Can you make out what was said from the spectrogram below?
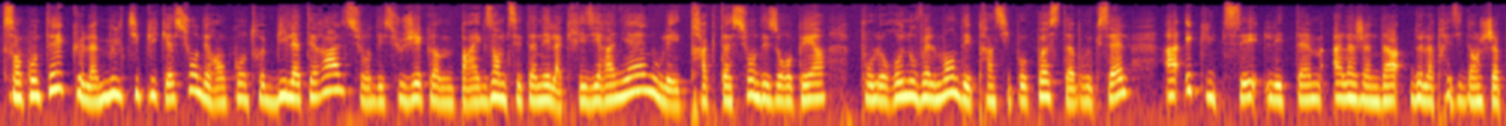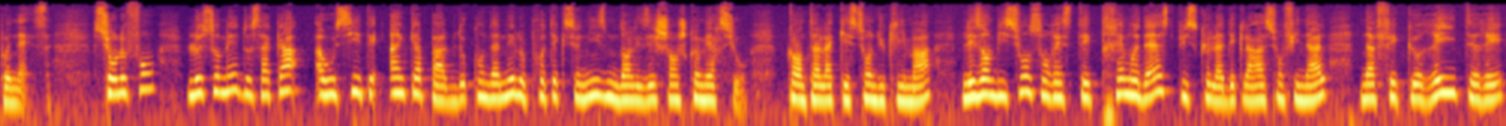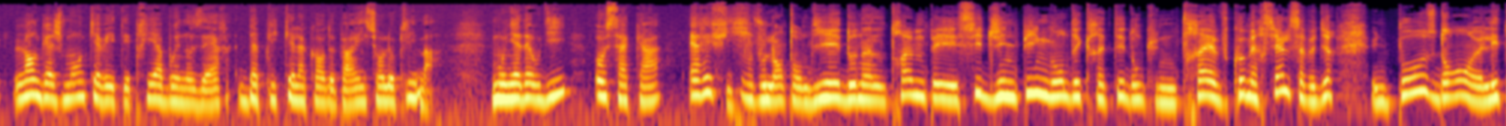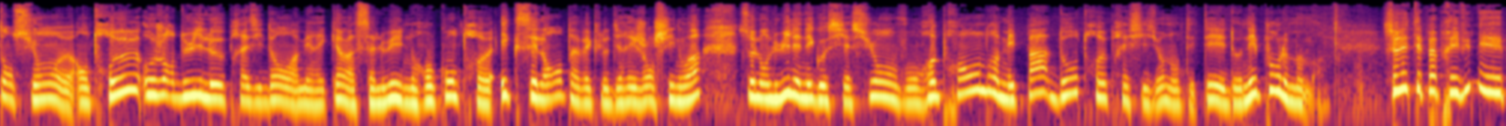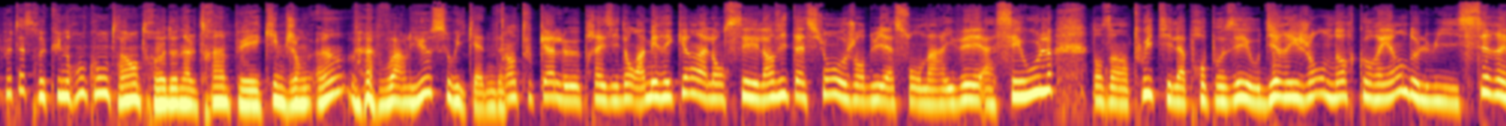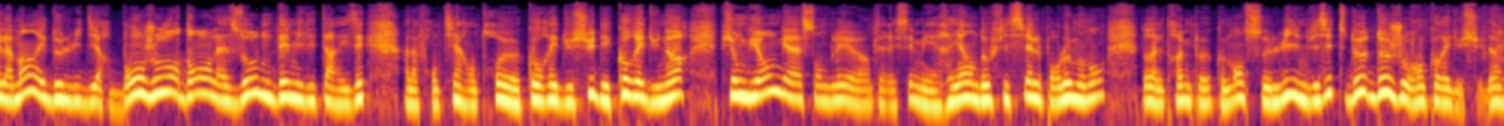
Sans compter que la multiplication des rencontres bilatérales sur des sujets comme par exemple cette année la crise iranienne ou les tractations des Européens pour le renouvellement des principaux postes à Bruxelles a éclipsé les thèmes à l'agenda de la présidence japonaise. Sur le fond, le sommet d'Osaka a aussi été incapable de condamner le protectionnisme dans les échanges commerciaux. Quant à la question du climat, les ambitions sont restées très modestes puisque la déclaration finale n'a fait que réitérer l'engagement qui avait été pris à Buenos Aires d'appliquer l'accord de Paris sur le climat. Mounia Daoudi, Osaka, Vous l'entendiez, Donald Trump et Xi Jinping ont décrété donc une trêve commerciale, ça veut dire une pause dans euh, les tensions euh, entre eux. Aujourd'hui, le président américain a salué une rencontre excellente avec le dirigeant chinois. Selon lui, les négociations vont reprendre, mais pas d'autres précisions n'ont été données pour le moment. Ce n'était pas prévu, mais peut-être qu'une rencontre entre Donald Trump et Kim Jong-un va avoir lieu ce week-end. En tout cas, le président américain a lancé l'invitation aujourd'hui à son arrivée à Séoul. Dans un tweet, il a proposé aux dirigeants nord-coréens de lui serrer la main et de lui dire bonjour dans la zone démilitarisée à la frontière entre Corée du Sud et Corée du Nord. Pyongyang a semblé intéressé, mais rien d'officiel pour le moment. Donald Trump commence, lui, une visite de deux jours en Corée du Sud.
